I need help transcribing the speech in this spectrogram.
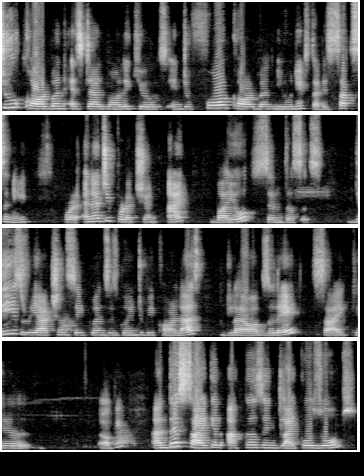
two carbon acyl molecules into four carbon units that is succinate for energy production and biosynthesis. These reaction sequence is going to be called as glyoxylate cycle. Okay and this cycle occurs in glyoxysomes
